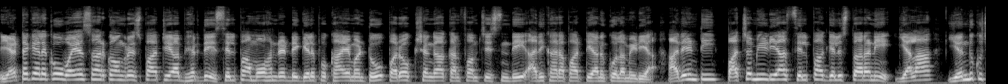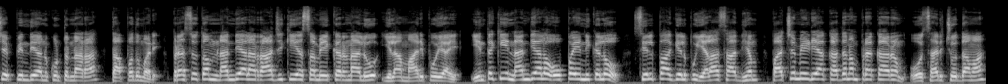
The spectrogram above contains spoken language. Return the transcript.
ఎట్టకేలకు వైఎస్ఆర్ కాంగ్రెస్ పార్టీ అభ్యర్థి శిల్పా మోహన్ రెడ్డి గెలుపు ఖాయమంటూ పరోక్షంగా కన్ఫర్మ్ చేసింది అధికార పార్టీ అనుకూల మీడియా. అదేంటి? పచ్చ మీడియా శిల్పా గెలుస్తారని ఎలా? ఎందుకు చెప్పింది అనుకుంటున్నారా? తప్పదు మరి. ప్రస్తుతం నంద్యాల రాజకీయ సమీకరణాలు ఇలా మారిపోయాయి. ఇంతకీ నంద్యాల ఉప ఎన్నికలో శిల్పా గెలుపు ఎలా సాధ్యం? పచ్చ మీడియా కథనం ప్రకారం ఓసారి చూద్దామా?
